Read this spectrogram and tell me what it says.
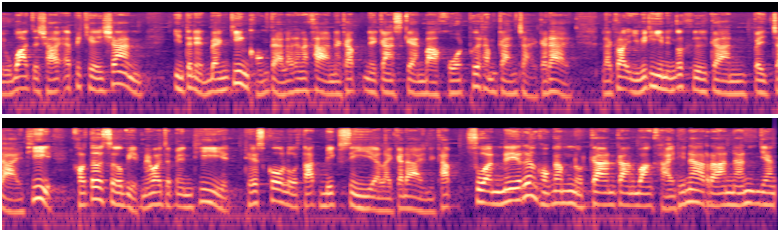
หรือว่าจะใช้แอปพลิเคชัน อินเทอร์เน็ตแบงกิ้งของแต่ละธนาคารนะครับในการสแกนบาร์โค้ดเพื่อทำการจ่ายก็ได้ แล้วก็อีกวิธีหนึ่งก็คือการไปจ่ายที่เคาน์เตอร์เซอร์วิสไม่ว่าจะเป็นที่ Tesco Lotus Big C อะไรก็ได้นะครับส่วนในเรื่องของกำหนดการการวางขายที่หน้าร้านนั้น ยัง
